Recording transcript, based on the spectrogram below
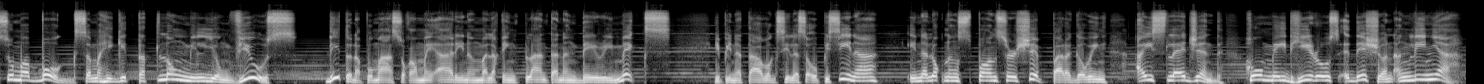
Sumabog sa mahigit tatlong milyong views. Dito na pumasok ang may-ari ng malaking planta ng Dairy Mix. Ipinatawag sila sa opisina, inalok ng sponsorship para gawing Ice Legend Homemade Heroes Edition ang linya.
